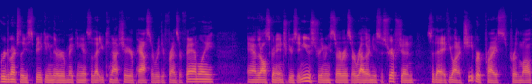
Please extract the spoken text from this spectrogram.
Rudimentarily speaking, they're making it so that you cannot share your password with your friends or family. And they're also going to introduce a new streaming service, or rather a new subscription, so that if you want a cheaper price per month,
